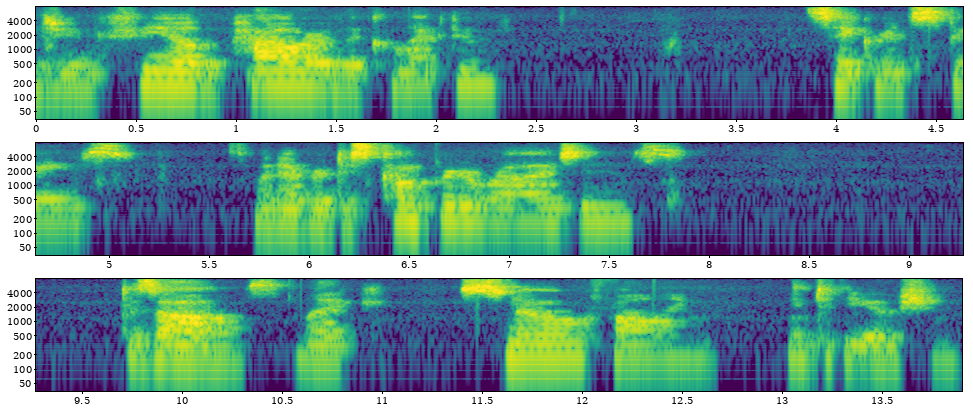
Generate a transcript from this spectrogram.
As you feel the power of the collective, sacred space, whatever discomfort arises, dissolves like snow falling into the ocean.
